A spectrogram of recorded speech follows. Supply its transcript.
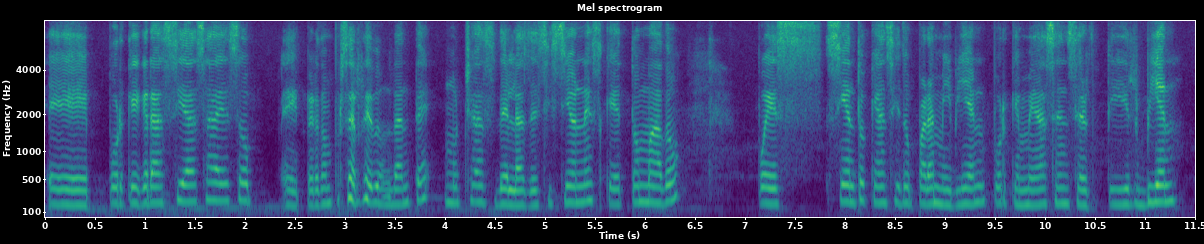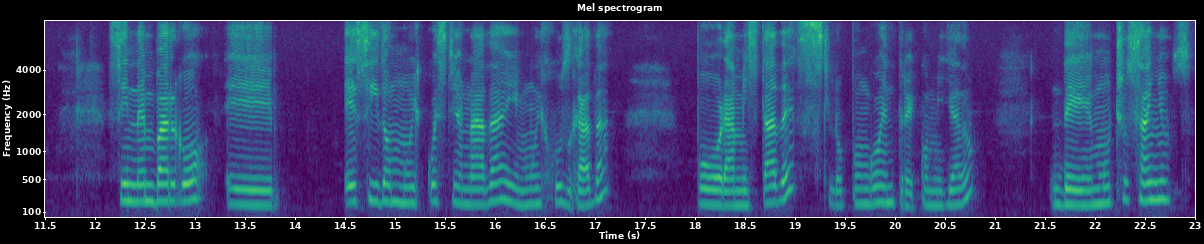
Eh, porque gracias a eso, eh, perdón por ser redundante, muchas de las decisiones que he tomado, pues siento que han sido para mi bien porque me hacen sentir bien. Sin embargo, eh, he sido muy cuestionada y muy juzgada por amistades, lo pongo entrecomillado, de muchos años,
